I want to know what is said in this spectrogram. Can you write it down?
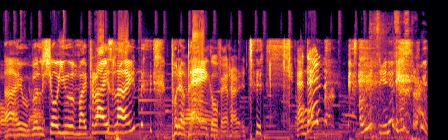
Oh my I will show you my prize line. Put a Yeah. bag over her. and oh. then. Have you seen it, sister?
